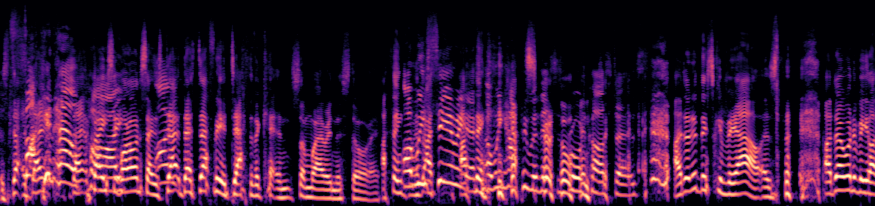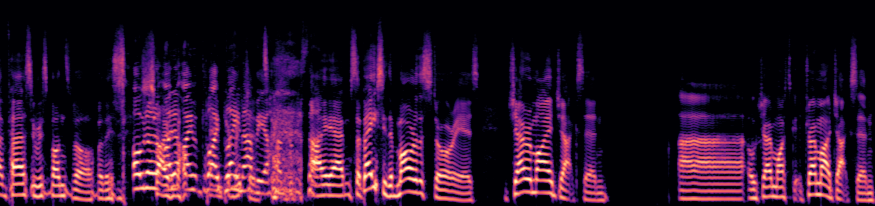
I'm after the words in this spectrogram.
It's de- Fucking hell, Basically, Kai. what I want to say is de- I- there's definitely a death of a kitten somewhere in this story. I think. Are we I- I serious? think Are we happy with this as broadcasters? I don't know if this can be out as. I don't want to be like personally responsible for this. Oh, no, no, show I- not I- I blame Abi commissioned. 100%. I um. So basically, the moral of the story is Jeremiah Jackson. Uh, oh, Jeremiah, Jeremiah Jackson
